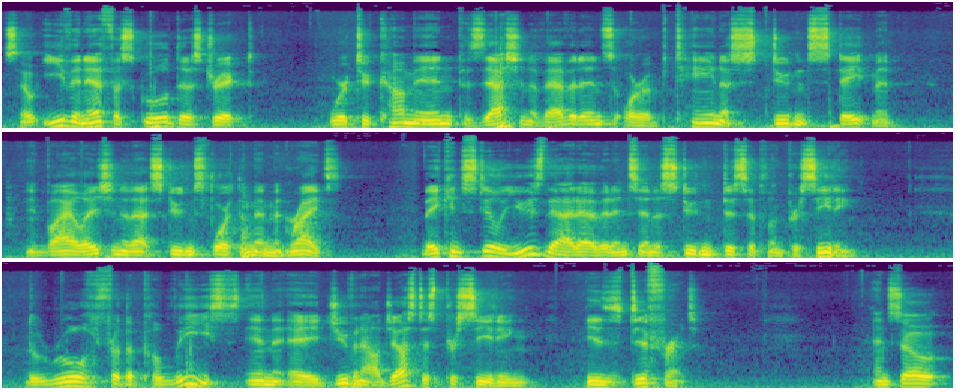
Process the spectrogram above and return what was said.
So even if a school district were to come in possession of evidence or obtain a student statement in violation of that student's Fourth Amendment rights, they can still use that evidence in a student discipline proceeding. The rule for the police in a juvenile justice proceeding is different. And so,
